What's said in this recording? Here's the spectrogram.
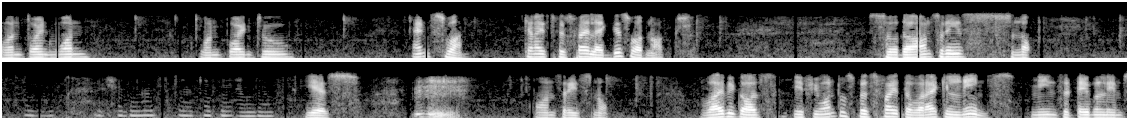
1.1, 1.2 and so on. Can I specify like this or not? So the answer is no. Yes. answer is no. Why? Because if you want to specify the Oracle names, means the table names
